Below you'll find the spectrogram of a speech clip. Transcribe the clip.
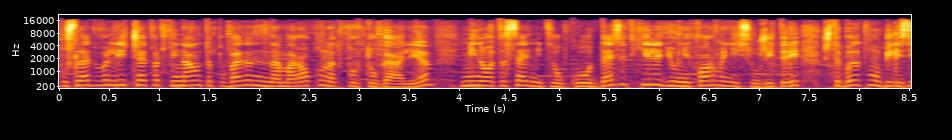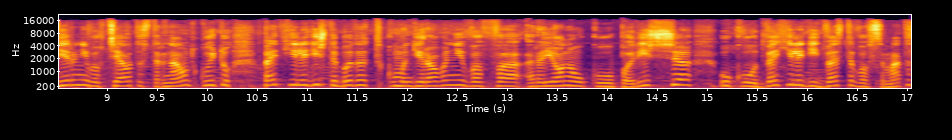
Последвали четвъртфиналната победа на Марокко над Португалия. Миналата седмица около 10 000 униформени служители ще бъдат мобилизирани в цялата страна, от които 5 000 ще бъдат командировани в района около Париж, около 2200 в самата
